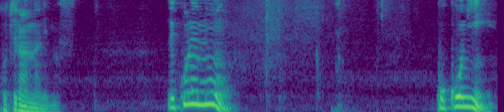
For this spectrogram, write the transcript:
こちらになります。で、これも、ここに、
